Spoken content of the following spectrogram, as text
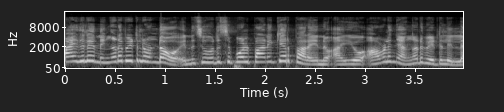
മൈഥിലി നിങ്ങളുടെ വീട്ടിലുണ്ടോ? എന്ന് ചോദിച്ചപ്പോൾ പണിക്കർ പറയുന്നു അയ്യോ അവൾ ഞങ്ങളുടെ വീട്ടിലില്ല.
